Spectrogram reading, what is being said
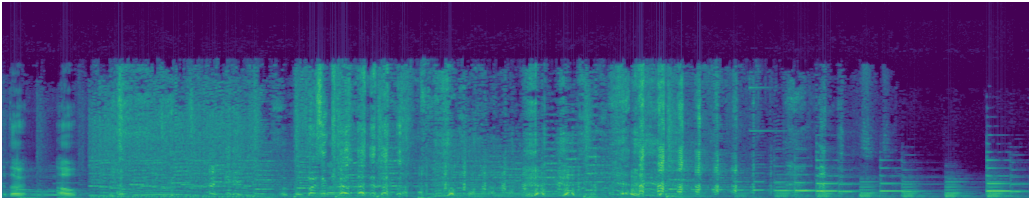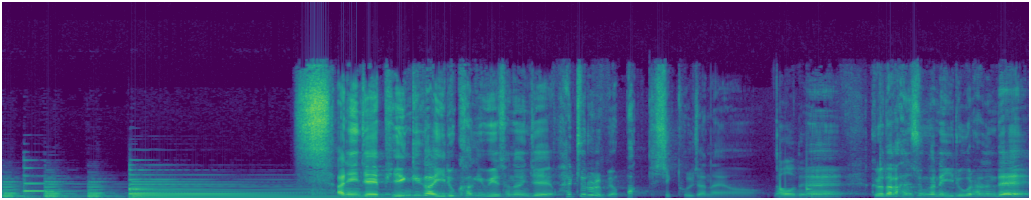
여덟, 아홉. 벌써 편. 아니 이제 비행기가 이륙하기 위해서는 이제 활주로를 몇 바퀴씩 돌잖아요. 어, 네. 네. 그러다가 한 순간에 이륙을 하는데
